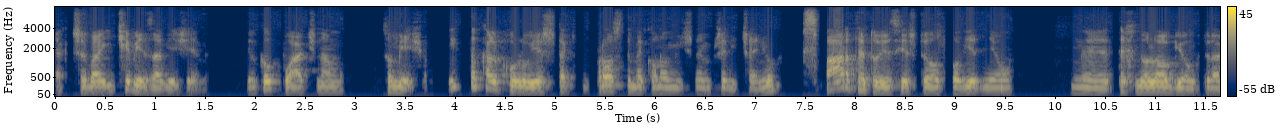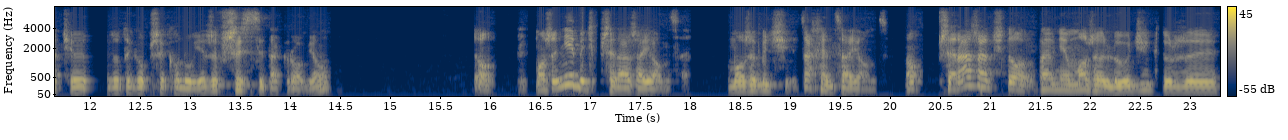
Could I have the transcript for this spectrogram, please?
Jak trzeba i ciebie zawieziemy. Tylko płać nam co miesiąc. I to kalkulujesz w takim prostym ekonomicznym przeliczeniu. Wsparte to jest jeszcze odpowiednią e, technologią, która cię do tego przekonuje, że wszyscy tak robią. To może nie być przerażające, może być zachęcające. No, przerażać to pewnie może ludzi, którzy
